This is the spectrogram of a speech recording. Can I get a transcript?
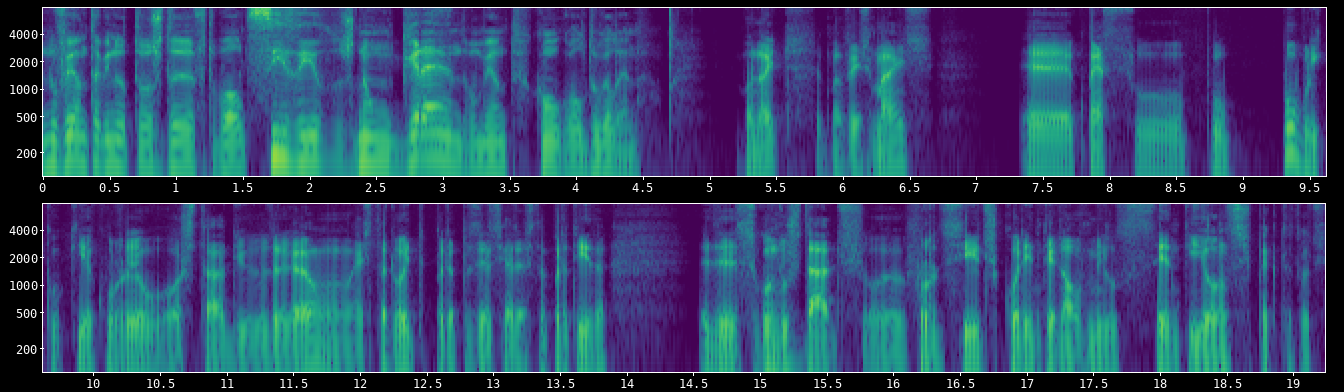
90 minutos de futebol decididos num grande momento com o gol do Galeno. Boa noite, uma vez mais. Uh, começo pelo público que acorreu ao Estádio do Dragão esta noite para presenciar esta partida. Segundo os dados fornecidos, 49.111 espectadores.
